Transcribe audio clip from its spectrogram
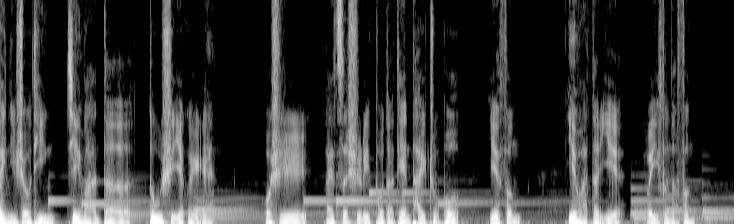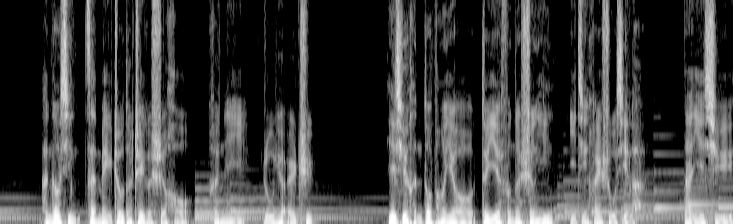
欢迎你收听今晚的《都市夜归人》，我是来自十里铺的电台主播叶风，夜晚的夜，微风的风。很高兴在每周的这个时候和你如约而至。也许很多朋友对叶风的声音已经很熟悉了，那也许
